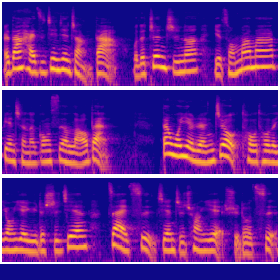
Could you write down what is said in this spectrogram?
而当孩子渐渐长大，我的正职呢，也从妈妈变成了公司的老板，但我也仍旧偷偷的用业余的时间再次兼职创业许多次。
